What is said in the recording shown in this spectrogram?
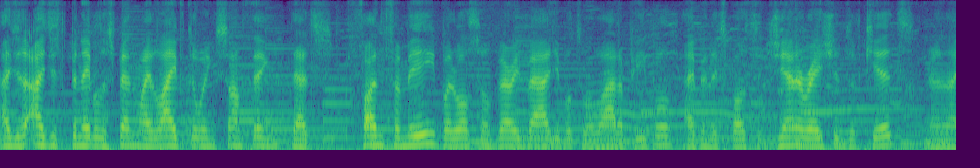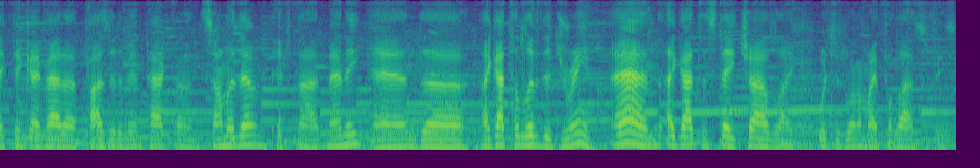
I just, I just been able to spend my life doing something that's fun for me, but also very valuable to a lot of people. I've been exposed to generations of kids, and I think I've had a positive impact on some of them, if not many. And uh, I got to live the dream, and I got to stay childlike, which is one of my philosophies.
